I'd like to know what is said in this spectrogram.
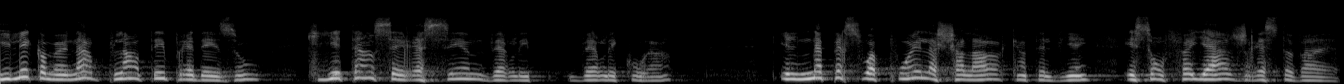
Il est comme un arbre planté près des eaux qui étend ses racines vers les, vers les courants il n'aperçoit point la chaleur quand elle vient et son feuillage reste vert.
